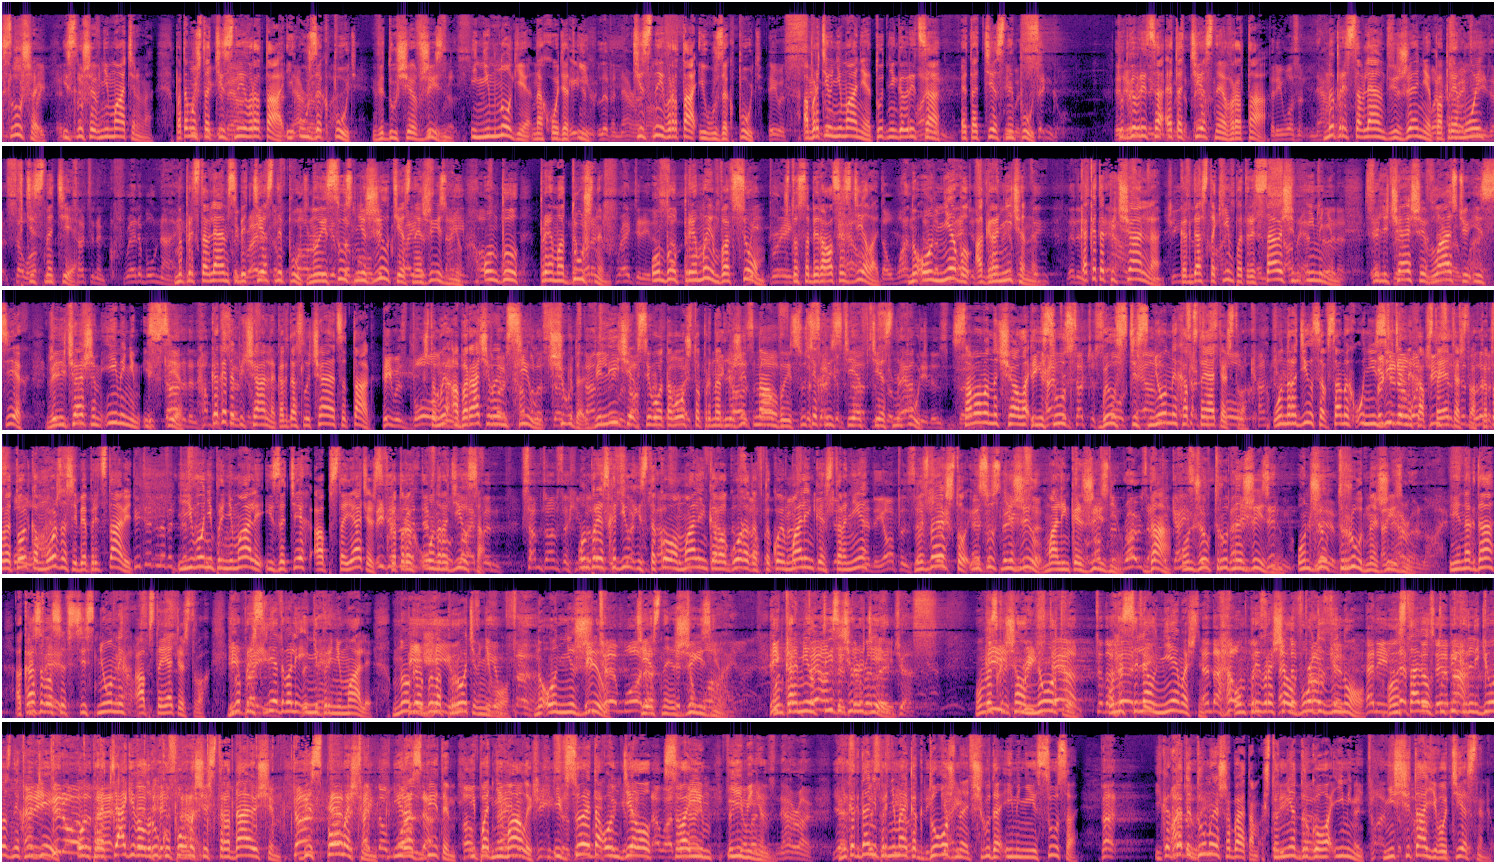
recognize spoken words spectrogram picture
Слушай и слушай внимательно, потому что тесны врата и узок путь, ведущие в жизнь, и немногие находят их. Тесны врата и узок путь. Обрати внимание, тут не говорится «это тесный путь». Тут говорится, это тесные врата. Мы представляем движение по прямой в тесноте. Мы представляем себе тесный путь, но Иисус не жил тесной жизнью. Он был прямодушным. Он был прямым во всем, что собирался сделать. Но Он не был ограниченным. Как это печально, когда с таким потрясающим именем, с величайшей властью из всех, величайшим именем из всех. Как это печально, когда случается так, что мы оборачиваем силу, чудо, величие всего того, что принадлежит нам в Иисусе Христе в тесный путь. С самого начала Иисус был в стесненных обстоятельствах. Он родился в самых унизительных обстоятельствах, которые только можно себе представить. И его не принимали из-за тех обстоятельств, в которых он родился. Он происходил из такого маленького города в такой маленькой стране. Но знаешь что? Иисус не жил маленькой жизнью. Да, Он жил трудной жизнью. Он жил трудной жизнью. И иногда оказывался в стесненных обстоятельствах. Его преследовали и не принимали. Многое было против него. Но он не жил тесной жизнью. Он кормил тысячи людей. Он воскрешал мертвых, Он исцелял немощных, Он превращал воду в вино, Он ставил в тупик религиозных людей, Он протягивал руку помощи страдающим, беспомощным и разбитым, и поднимал их, и все это Он делал своим именем. Никогда не принимай как должное чудо имени Иисуса. И когда ты думаешь об этом, что нет другого имени, не считай его тесным.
